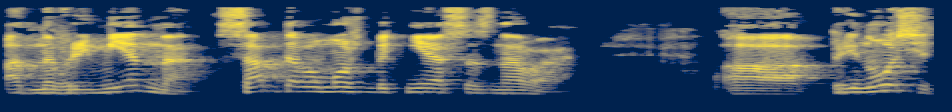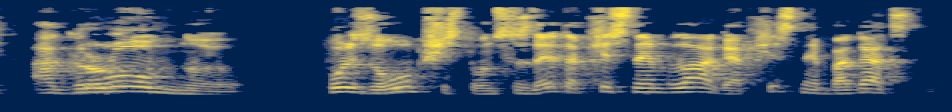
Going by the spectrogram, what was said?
одновременно, сам того, может быть, не осознавая, а, приносит огромную пользу обществу, он создает общественное благо, общественное богатство.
